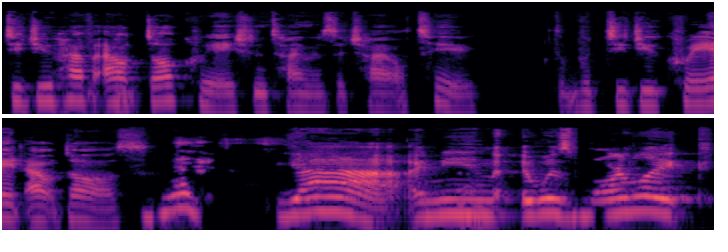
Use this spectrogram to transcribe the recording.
did you have outdoor creation time as a child too did you create outdoors yes yeah i mean it was more like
